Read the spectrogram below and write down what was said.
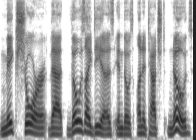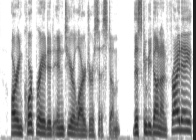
make sure that those ideas in those unattached nodes are incorporated into your larger system. This can be done on Friday,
